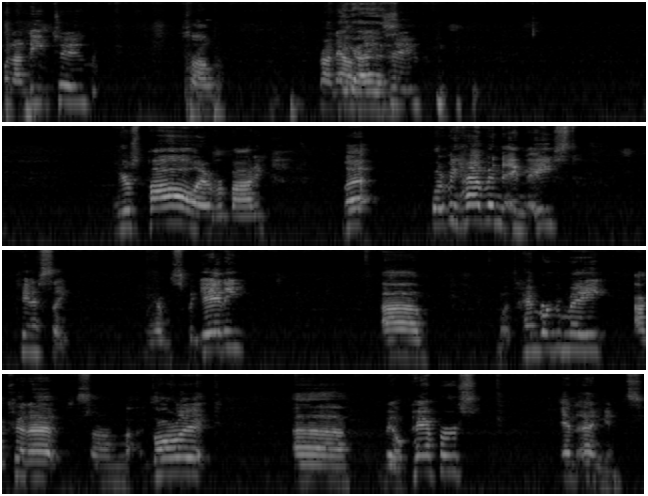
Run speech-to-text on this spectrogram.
when I need to. So right now Hey, guys. Here's Paul, everybody. But what are we having in East Tennessee? We're having spaghetti um, with hamburger meat. I cut up some garlic, uh, bell peppers, and onions.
